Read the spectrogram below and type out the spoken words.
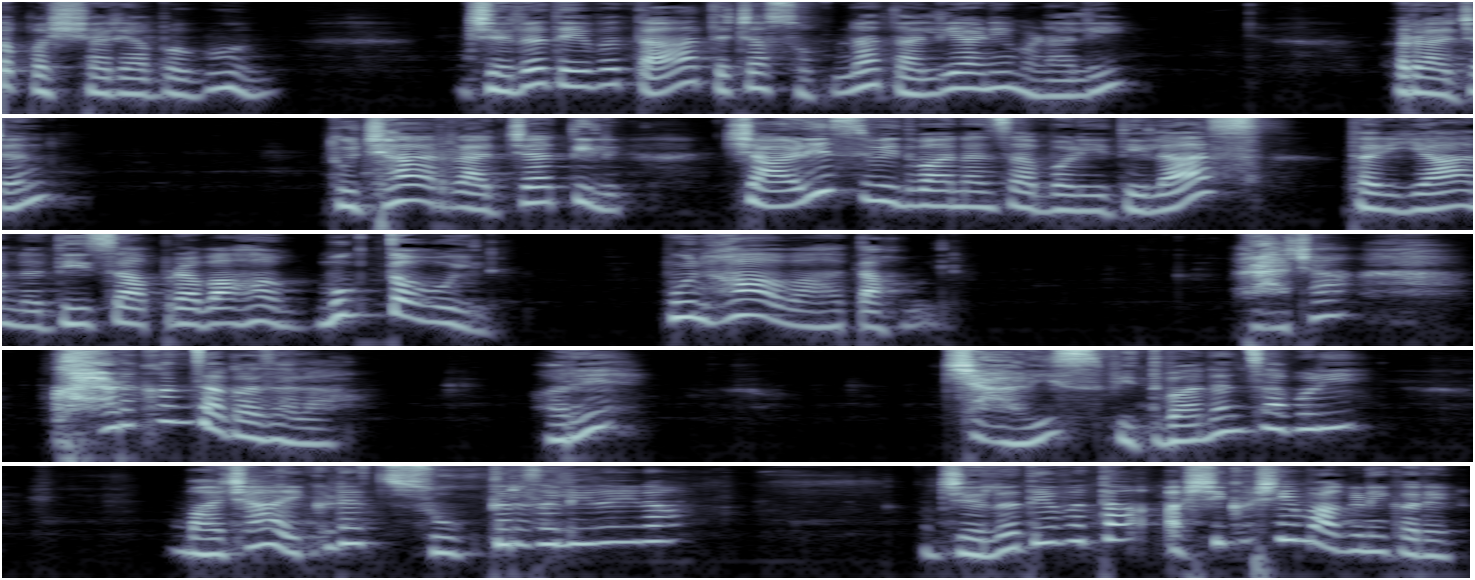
तपश्चर्या बघून जलदेवता त्याच्या स्वप्नात आली आणि म्हणाली राजन तुझ्या राज्यातील चाळीस विद्वानांचा बळी दिलास तर या नदीचा प्रवाह मुक्त होईल पुन्हा वाहता होईल. राजा खाडकन जागा झाला. अरे चाळीस विद्वानांचा बळी? माझ्या ऐकण्यात चूक तर झाली नाही ना? जलदेवता अशी कशी मागणी करेल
